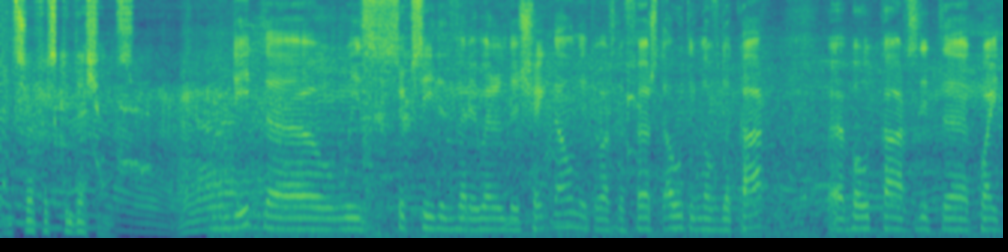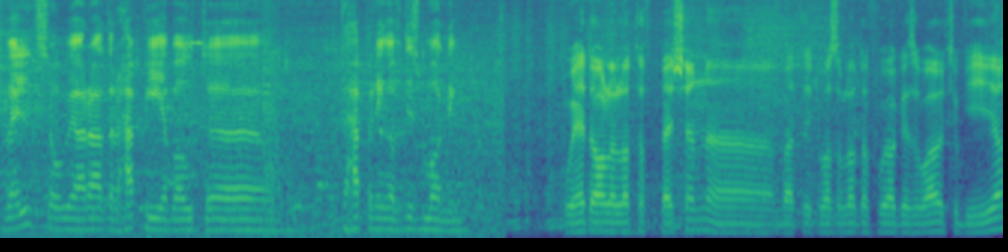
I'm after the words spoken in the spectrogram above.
and surface conditions. Indeed, uh, we succeeded very well in the shakedown. It was the first outing of the car. Uh, both cars did uh, quite well, so we are rather happy about uh, the happening of this morning. We had all a lot of passion, uh, but it was a lot of work as well to be here.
